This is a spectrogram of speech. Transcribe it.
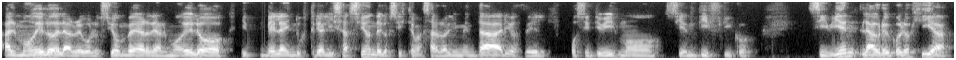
al modelo de la revolución verde, al modelo de la industrialización de los sistemas agroalimentarios, del positivismo científico. Si bien la agroecología,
